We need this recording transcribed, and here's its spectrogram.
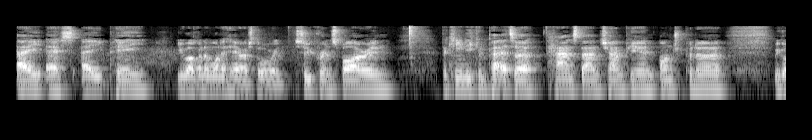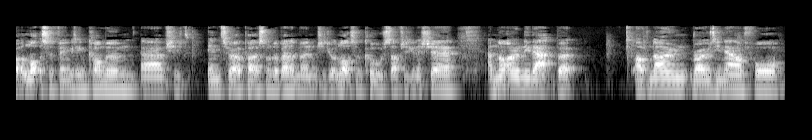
ASAP. You are going to want to hear her story. Super inspiring. Bikini competitor, handstand champion, entrepreneur We've got lots of things in common. Um, she's into her personal development. She's got lots of cool stuff she's going to share. And not only that, but I've known Rosie now for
